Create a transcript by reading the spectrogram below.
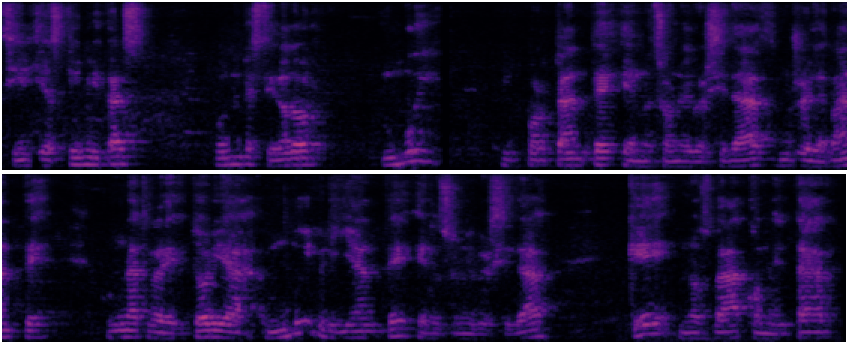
Ciencias Químicas, un investigador muy importante en nuestra universidad, muy relevante, con una trayectoria muy brillante en nuestra universidad, que nos va a comentar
